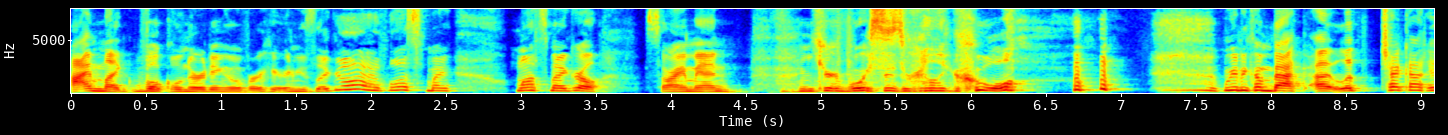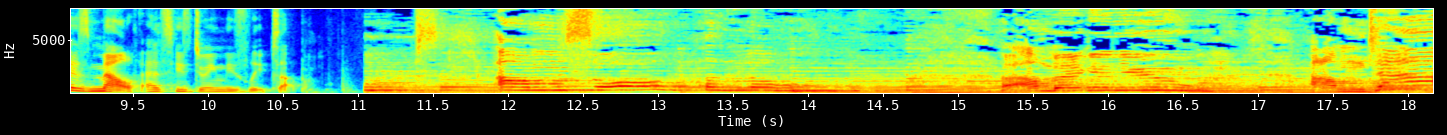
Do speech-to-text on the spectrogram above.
I'm like vocal nerding over here, and he's like, "Oh, I've lost my lost my girl." Sorry, man, your voice is really cool. We're gonna come back. Uh, let's check out his mouth as he's doing these leaps up. I'm so alone. I'm begging you. I'm down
